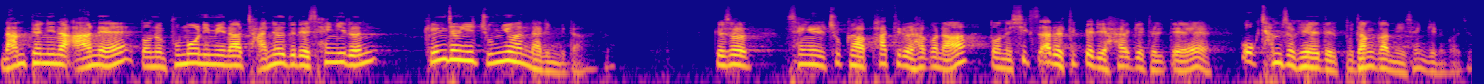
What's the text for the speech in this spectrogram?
남편이나 아내 또는 부모님이나 자녀들의 생일은 굉장히 중요한 날입니다. 그래서 생일 축하 파티를 하거나 또는 식사를 특별히 하게 될 때 꼭 참석해야 될 부담감이 생기는 거죠.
